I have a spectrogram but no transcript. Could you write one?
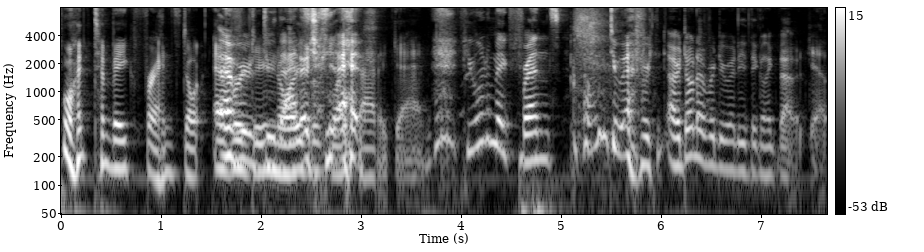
want to make friends, don't ever, Ever do, do that noises like again. that again. If you want to make friends, don't do ever or don't ever do anything like that again.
